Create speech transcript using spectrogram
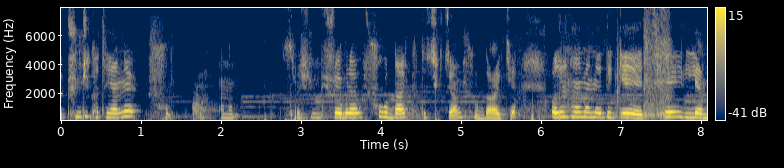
üçüncü kata yani şu anam Şimdi şuraya bırak şuradaki kata çıkacağım. Şuradaki. O zaman hemen hadi geçelim.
